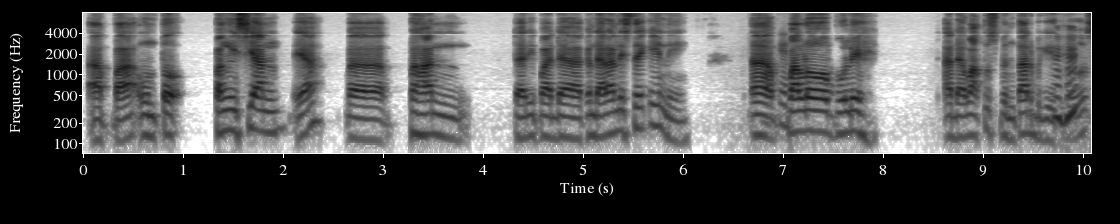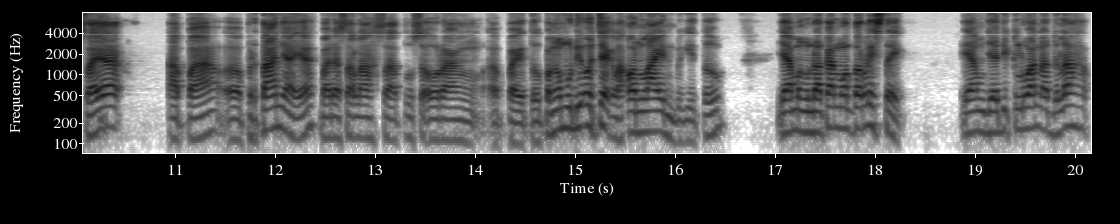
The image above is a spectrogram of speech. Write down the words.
apa untuk pengisian ya eh, bahan daripada kendaraan listrik ini. Eh, okay. Kalau boleh ada waktu sebentar begitu, mm -hmm. saya apa uh, bertanya ya pada salah satu seorang apa itu pengemudi ojek lah online begitu yang menggunakan motor listrik. Yang menjadi keluhan adalah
